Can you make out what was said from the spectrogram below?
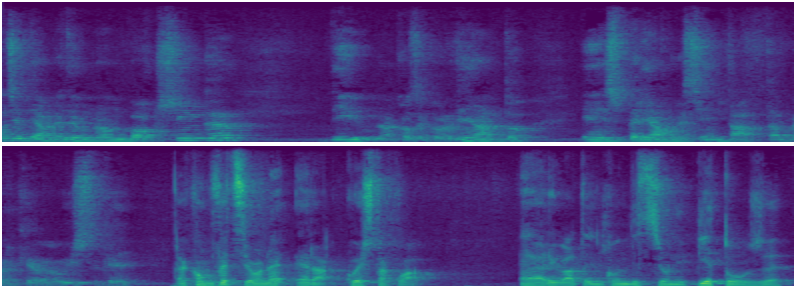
Oggi andiamo a vedere un unboxing di una cosa coordinato e speriamo che sia intatta perché ho visto che la confezione era questa qua. È arrivata in condizioni pietose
